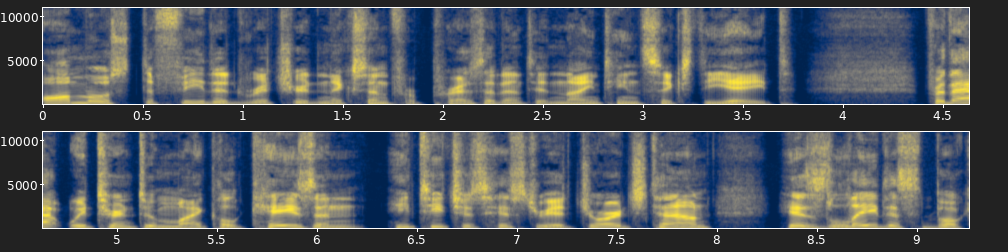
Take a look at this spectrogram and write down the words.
almost defeated Richard Nixon for president in 1968. For that, we turn to Michael Kazin. He teaches history at Georgetown. His latest book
